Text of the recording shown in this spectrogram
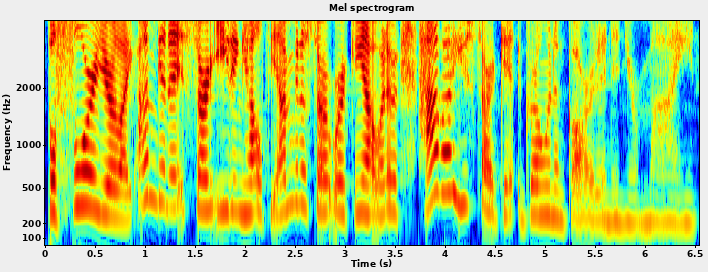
before you're like, I'm to start eating healthy. I'm to start working out, whatever. How about you start get, growing a garden in your mind?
